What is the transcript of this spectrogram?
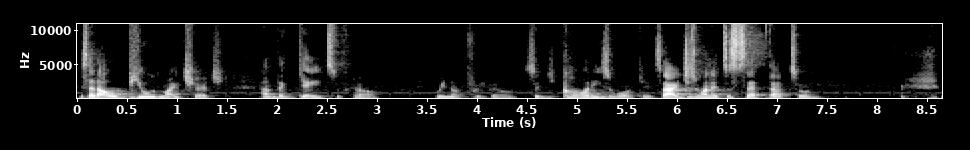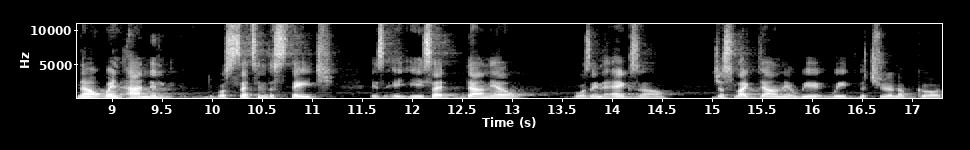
He said, I will build my church, and the gates of hell will not prevail. So God is working. So I just wanted to set that tone. Now, when Andy was setting the stage, he said Daniel was in exile. Just like Daniel, we, we the children of God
